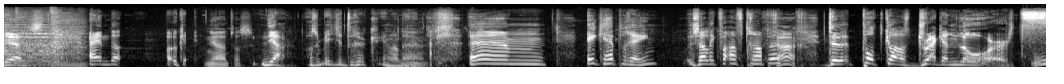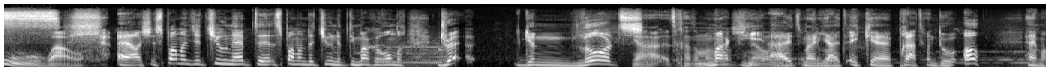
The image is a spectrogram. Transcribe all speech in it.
Juist. En dat... Oké. Ja, het was... Ja, het was een beetje druk inderdaad. Ehm, ik heb er een. Zal ik voor aftrappen? Graag. De podcast Dragon Lords. Oeh, wauw. Eh, als je een spannende tune hebt, eh, spannende tune hebt, die mag eronder. Dragon Lords. Ja, het gaat allemaal Maakt wel niet snel. uit, maakt niet uit. Ik eh, praat gewoon door. Oh, helemaal.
